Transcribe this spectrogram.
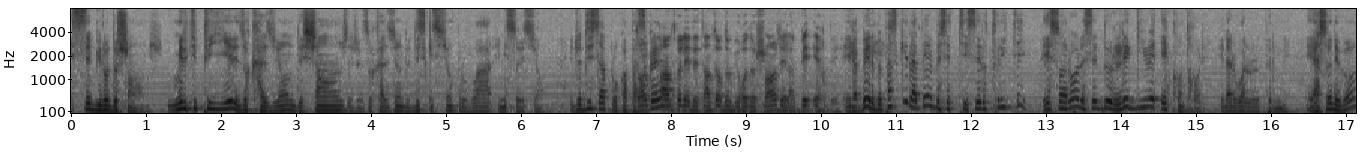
ces bureaux de change. Multiplier les occasions d'échange, les occasions de discussion pour voir une solution. Je dis ça pourquoi? Parce Donc, que... entre les détenteurs de bureaux de change et la BRB. Et la BRB, parce que la BRB, c'est l'autorité. Et son rôle, c'est de réguler et contrôler. Et la loi le permet. Et à ce niveau,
